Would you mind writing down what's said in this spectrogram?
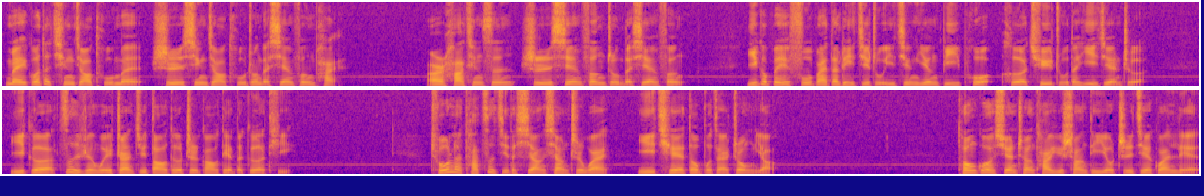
美国的清教徒们是新教徒中的先锋派，而哈钦森是先锋中的先锋，一个被腐败的利己主义精英逼迫和驱逐的意见者，一个自认为占据道德制高点的个体。除了他自己的想象之外，一切都不再重要。通过宣称他与上帝有直接关联，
